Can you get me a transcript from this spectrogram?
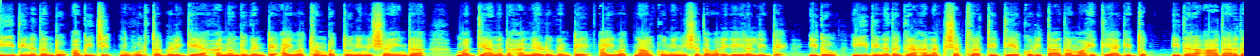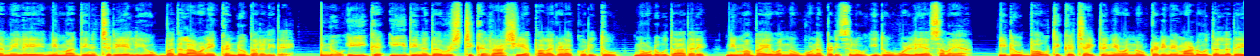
ಈ ದಿನದಂದು ಅಭಿಜಿತ್ ಮುಹೂರ್ತ ಬೆಳಿಗ್ಗೆಯ ಹನ್ನೊಂದು ಗಂಟೆ ಐವತ್ತೊಂಬತ್ತು ನಿಮಿಷದಿಂದ ಮಧ್ಯಾಹ್ನದ ಹನ್ನೆರಡು ಗಂಟೆ ಐವತ್ನಾಲ್ಕು ನಿಮಿಷದವರೆಗೆ ಇರಲಿದ್ದೆ ಇದು ಈ ದಿನದ ಗ್ರಹ ನಕ್ಷತ್ರ ತಿಥಿಯ ಕುರಿತಾದ ಮಾಹಿತಿಯಾಗಿದ್ದು, ಇದರ ಆಧಾರದ ಮೇಲೆಯೇ ನಿಮ್ಮ ದಿನಚರಿಯಲ್ಲಿಯೂ ಬದಲಾವಣೆ ಕಂಡು ಬರಲಿದೆ ಇನ್ನು ಈಗ ಈ ದಿನದ ವೃಶ್ಚಿಕ ರಾಶಿಯ ಫಲಗಳ ಕುರಿತು ನೋಡುವುದಾದರೆ, ನಿಮ್ಮ ಭಯವನ್ನು ಗುಣಪಡಿಸಲು ಇದು ಒಳ್ಳೆಯ ಸಮಯ. ಇದು ಭೌತಿಕ ಚೈತನ್ಯವನ್ನು ಕಡಿಮೆ ಮಾಡುವುದಲ್ಲದೆ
